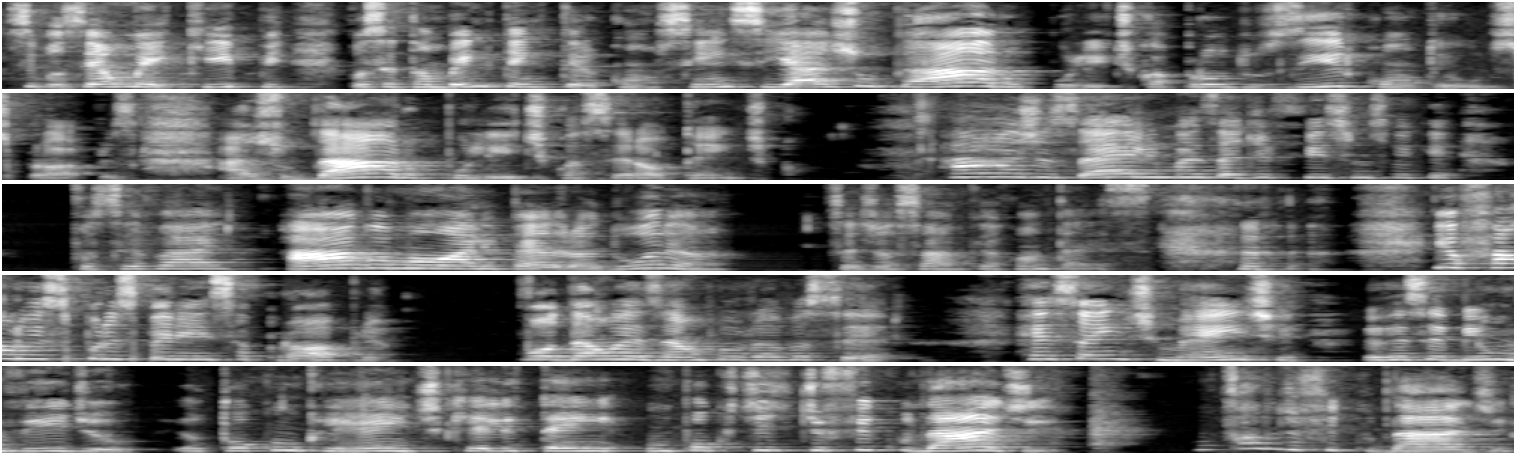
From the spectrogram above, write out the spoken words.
Se você é uma equipe, você também tem que ter consciência e ajudar o político a produzir conteúdos próprios, ajudar o político a ser autêntico. Ah, Gisele, mas é difícil, não sei o quê. Você vai. Água mole, pedra dura, você já sabe o que acontece. Eu falo isso por experiência própria. Vou dar um exemplo para você. Recentemente, eu recebi um vídeo. Eu tô com um cliente que ele tem um pouco de dificuldade. Não falo dificuldade,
